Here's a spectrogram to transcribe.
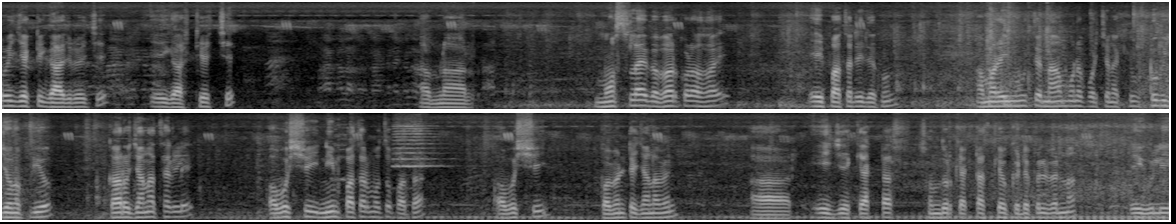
ওই যে একটি গাছ রয়েছে, এই গাছটি হচ্ছে আপনার মশলায় ব্যবহার করা হয়। এই পাতাটি দেখুন আমার এই মুহূর্তে নাম মনে পড়ছে না, খুব খুবই জনপ্রিয়। কারও জানা থাকলে অবশ্যই নিম পাতার মতো পাতা, অবশ্যই কমেন্টে জানাবেন। আর এই যে ক্যাকটাস, সুন্দর ক্যাকটাস কেউ কেটে ফেলবেন না। এইগুলি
